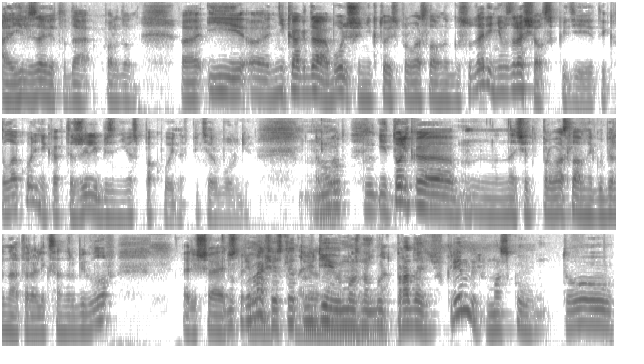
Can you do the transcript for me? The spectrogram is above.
А, Елизавета, да, пардон. Э, и никогда больше никто из православных государей не возвращался к идее этой колокольни, как-то жили без нее спокойно в Петербурге. Ну, вот. Вот... И только, значит, православный губернатор Александр Беглов решает. Ну, что, понимаешь, если наверное, эту идею можно будет продать в Кремль, в Москву, то,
